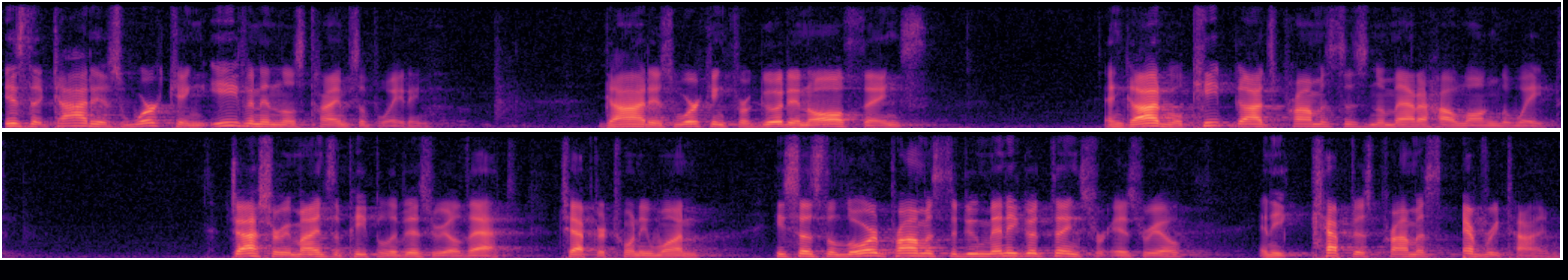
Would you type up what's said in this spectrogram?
is that God is working even in those times of waiting. God is working for good in all things, and God will keep God's promises no matter how long the wait. Joshua reminds the people of Israel that, chapter 21, he says, The Lord promised to do many good things for Israel, and he kept his promise every time.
